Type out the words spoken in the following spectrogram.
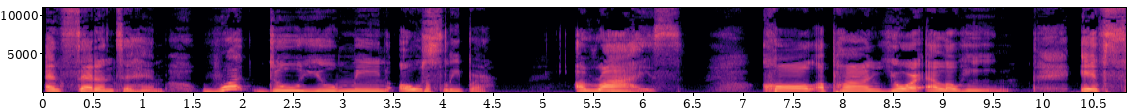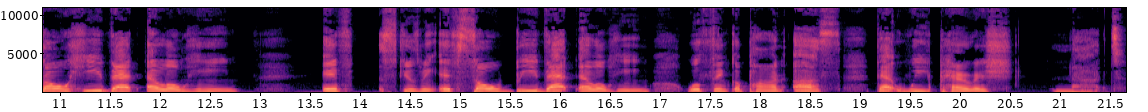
and said unto him, What do you mean, O sleeper? Arise, call upon your Elohim. If so, he that Elohim, if, excuse me, if so be that Elohim will think upon us that we perish not.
